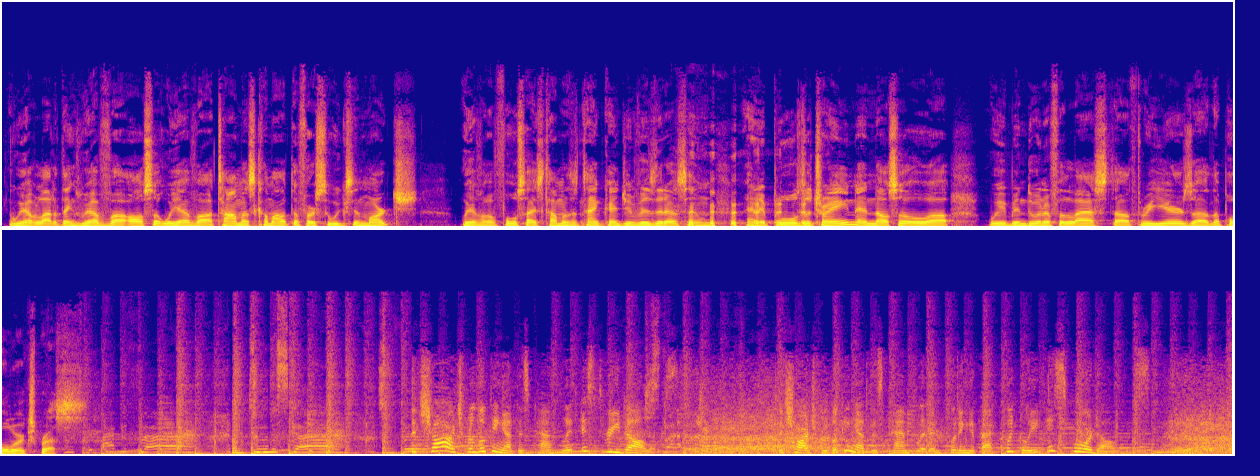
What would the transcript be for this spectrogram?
we have a lot of things. We have uh, also we have uh, Thomas come out the first two weeks in March. We have a full size Thomas the Tank Engine visit us, and and it pulls the train. And also uh, we've been doing it for the last uh, three years. Uh, the Polar Express. The charge for looking at this pamphlet is $3. The charge for looking at this pamphlet and putting it back quickly is $4.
